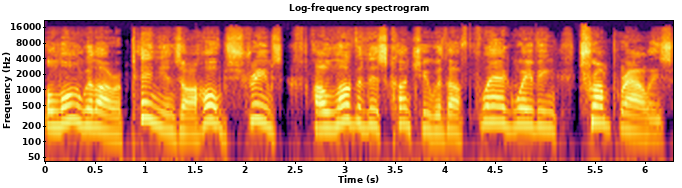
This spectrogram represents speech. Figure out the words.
along with our opinions, our hopes, dreams, our love of this country with our flag waving Trump rallies,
